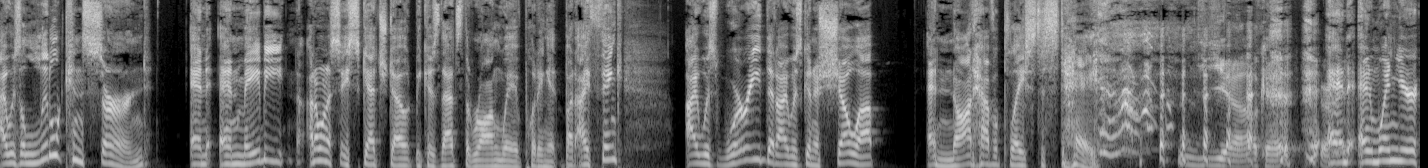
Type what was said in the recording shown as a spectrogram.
I was a little concerned and, and maybe, I don't want to say sketched out because that's the wrong way of putting it, but I think I was worried that I was going to show up and not have a place to stay. yeah. Okay. And and when you're,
